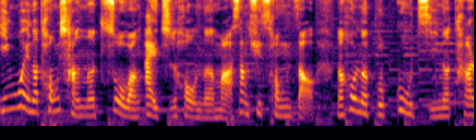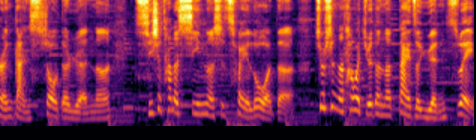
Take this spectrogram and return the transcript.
因为呢，通常呢，做完爱之后呢，马上去冲澡，然后呢，不顾及呢他人感受的人呢，其实他的心呢是脆弱的，就是呢，他会觉得呢带着原罪，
